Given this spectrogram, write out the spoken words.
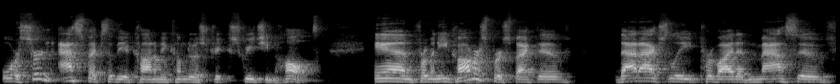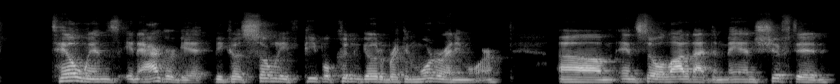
or certain aspects of the economy come to a screeching halt. And from an e-commerce perspective, that actually provided massive tailwinds in aggregate because so many people couldn't go to brick and mortar anymore. Um, and so a lot of that demand shifted,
